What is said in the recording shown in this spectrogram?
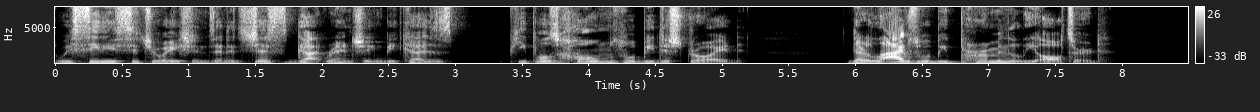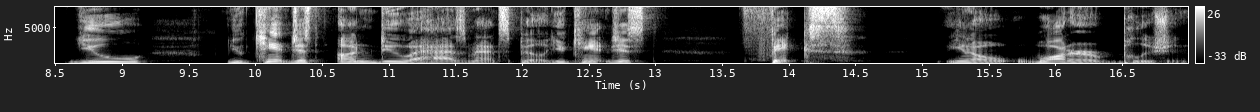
we see these situations and it's just gut wrenching because people's homes will be destroyed. Their lives will be permanently altered. You you can't just undo a hazmat spill. You can't just fix you know water pollution.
